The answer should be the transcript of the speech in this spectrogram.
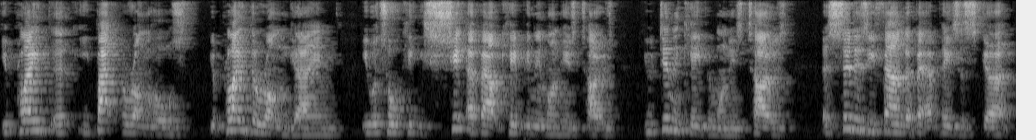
You played, uh, you backed the wrong horse. You played the wrong game. You were talking shit about keeping him on his toes. You didn't keep him on his toes. As soon as he found a better piece of skirt,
